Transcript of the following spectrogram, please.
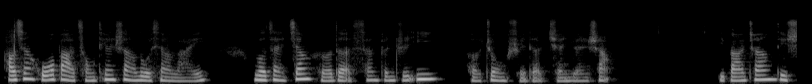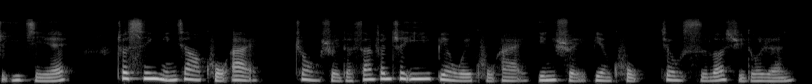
好像火把从天上落下来，落在江河的三分之一和众水的泉源上。第八章第十一节，这心名叫苦爱，众水的三分之一变为苦爱，因水变苦，就死了许多人。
